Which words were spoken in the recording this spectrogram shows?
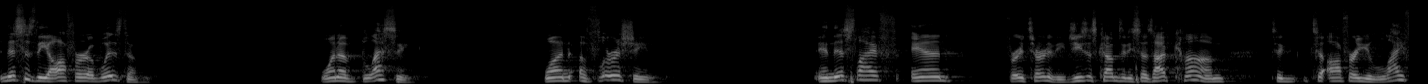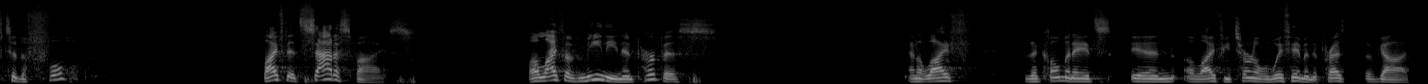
And this is the offer of wisdom one of blessing, one of flourishing in this life and for eternity. Jesus comes and he says, I've come to, to offer you life to the full, life that satisfies, a life of meaning and purpose, and a life that culminates in a life eternal with Him in the presence of God,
